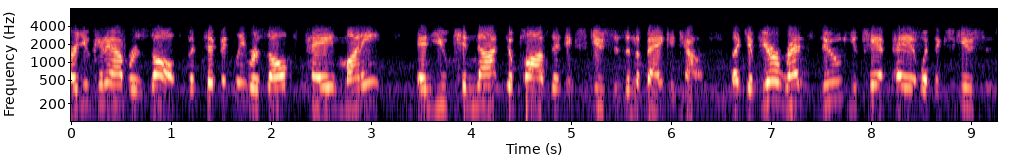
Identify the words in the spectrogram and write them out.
or you can have results, but typically results pay money and you cannot deposit excuses in the bank account. Like if your rent's due, you can't pay it with excuses.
